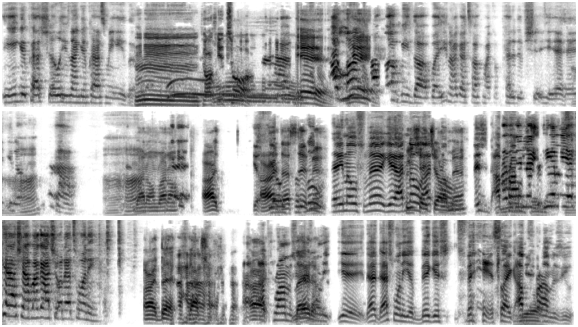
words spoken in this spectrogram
he ain't get past Shelly, he's not getting past me either. Mm, talk your talk. Yeah. I love yeah. I love B Dot, but you know, I gotta talk my competitive shit here and you know, Uh-huh. yeah. Uh-huh. Right on, right on. All right. Yo, All right, yo, that's it, man. They know, man. Yeah, I know. Appreciate I y'all, know. man. This, I Have a promise good night. Give me your cash app. I got you on that 20. All right, bet. Got you. I, All I right, promise you. That's one of, yeah, that that's one of your biggest fans. Like I Yeah. promise you.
